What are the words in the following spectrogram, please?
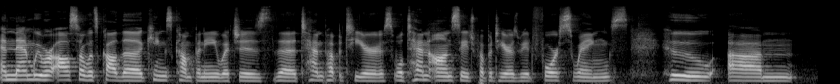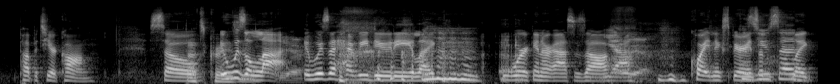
and then we were also what's called the King's Company, which is the ten puppeteers. Well, ten onstage puppeteers. We had four swings who um, puppeteer Kong. So That's it was a lot. Yeah. It was a heavy duty, like working our asses off. yeah. Yeah. quite an experience. you Of, said- like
